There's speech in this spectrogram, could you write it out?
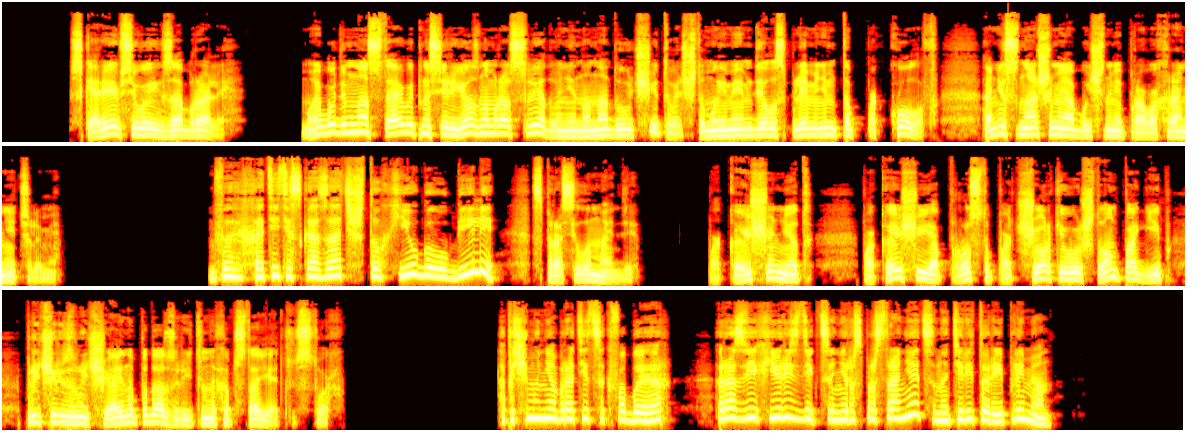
Скорее всего, их забрали. Мы будем настаивать на серьезном расследовании, но надо учитывать, что мы имеем дело с племенем топоколов, а не с нашими обычными правоохранителями. «Вы хотите сказать, что Хьюго убили?» — спросила Мэдди. «Пока еще нет. Пока еще я просто подчеркиваю, что он погиб, при чрезвычайно подозрительных обстоятельствах. «А почему не обратиться к ФБР? Разве их юрисдикция не распространяется на территории племен?»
